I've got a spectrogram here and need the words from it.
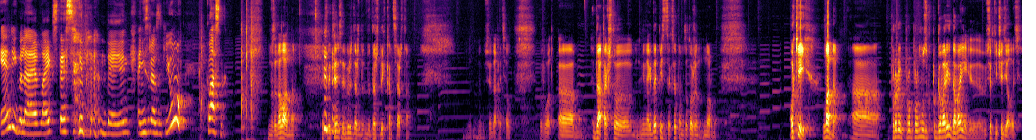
Andy Gulaev likes this band. И они сразу такие, у, классно. Ну тогда ладно. Я, кстати, доберусь даже, даже до их концерта. Всегда хотел. Вот. А, да, так что иногда песни с акцентом это тоже норм. Окей, ладно. А, про, про, про музыку поговори, давай э, все-таки что делать.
